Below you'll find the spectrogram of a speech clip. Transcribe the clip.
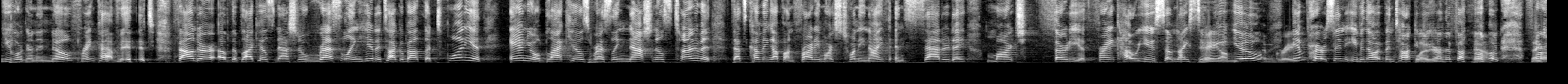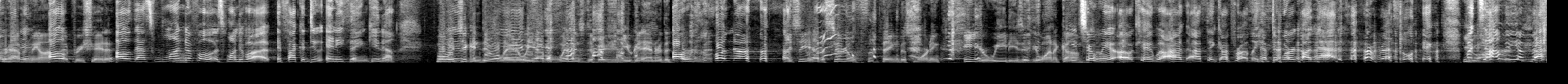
You are going to know Frank Pavich, founder of the Black Hills National Wrestling, here to talk about the 20th annual Black Hills Wrestling Nationals Tournament that's coming up on Friday, March 29th and Saturday, March 30th. Frank, how are you? So nice to hey, meet I'm, you. I'm great. In person, even though I've been talking Pleasure. to you on the phone. Yeah. For Thanks for having me on. Oh, I appreciate it. Oh, that's wonderful. It's wonderful. If I could do anything, you know. Well, what you can do, Elena, we have a women's division. You can enter the Oh, tournament. oh no. I see you had a cereal th- thing this morning. Eat your Wheaties if you want to come. Eat your So. Okay, well, I, I think I probably have to work on that wrestling. But You tell offered. me about.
